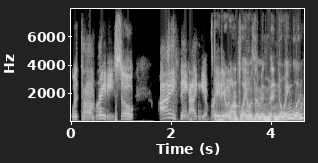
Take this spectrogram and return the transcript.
with Tom Brady. So I think I can get. They didn't want to play with them in New England.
